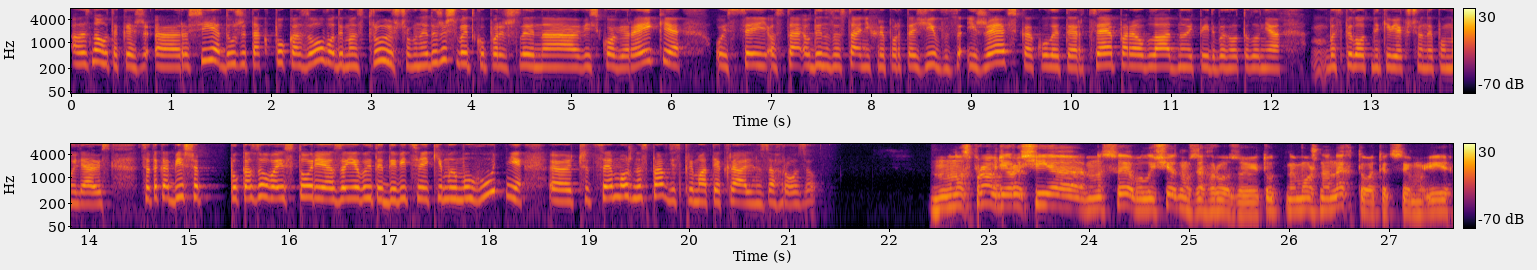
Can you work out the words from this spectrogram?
Але знову таки ж е, Росія дуже так показово демонструє, що вони дуже швидко перейшли на військові рейки. Ось цей один з останніх репортажів з Іжевська, коли ТРЦ переобладнують під виготовлення безпілотників, якщо не помиляюсь. Це така більше показова історія заявити, дивіться, які ми могутні. Е, Чи це можна справді сприймати як реальну загрозу? Ну насправді Росія несе величезну загрозу, і тут не можна нехтувати цим. І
